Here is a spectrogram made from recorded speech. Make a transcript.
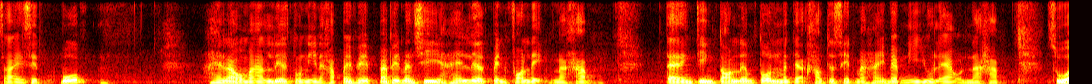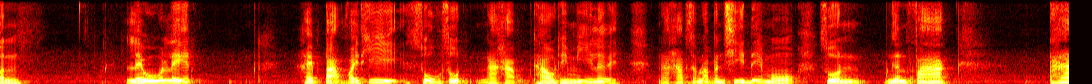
ใส่เสร็จปุ๊บ ให้เรามาเลือกตรงนี้นะครับ ประเภทประเภทบัญชีให้เลือกเป็น forex นะครับ แต่จริงๆ ตอนเริ่มต้นมันจะเขาจะเซตมาให้แบบนี้อยู่แล้วนะครับ ส่วน leverage ให้ปรับไว้ที่สูงสุดนะครับ เท่าที่มีเลยนะครับสำหรับบัญชีเดโมส่วนเงินฝาก ถ้า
